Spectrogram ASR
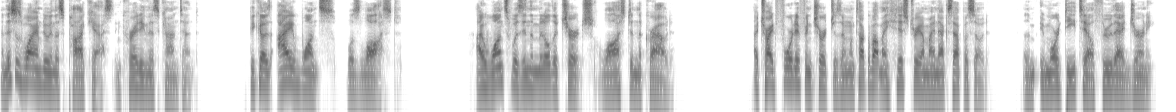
And this is why I'm doing this podcast and creating this content. Because I once was lost. I once was in the middle of the church, lost in the crowd. I tried four different churches. I'm going to talk about my history on my next episode um, in more detail through that journey.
